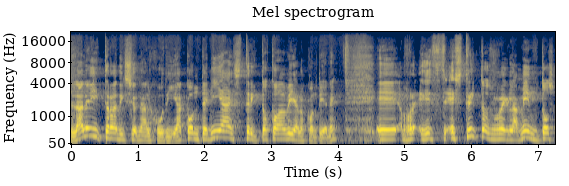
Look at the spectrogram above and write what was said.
La ley tradicional judía contenía estrictos, todavía los contiene, eh, estrictos reglamentos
